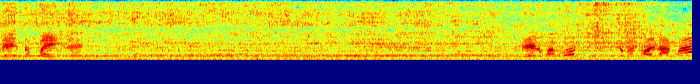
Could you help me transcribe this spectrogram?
เละตะเปะเลยเละระวังรถเดี๋ยวมันถอยหลังมา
